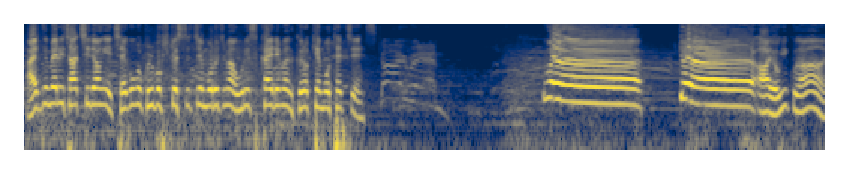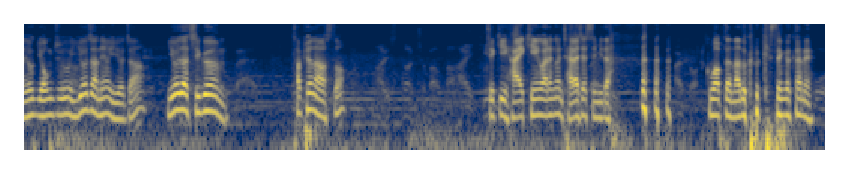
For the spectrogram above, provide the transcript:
알드메리 자치령이 제국을 굴복시켰을지 모르지만 우리 스카이림은 그렇게 못했지. 우와! 예! 아, 여기 있구나. 여기 영주. 이 여자네요, 이 여자. 이 여자 지금 잡혀 나왔어. 특히 하이킹에 관한 건 잘하셨습니다. 고맙다. 나도 그렇게 생각하네.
